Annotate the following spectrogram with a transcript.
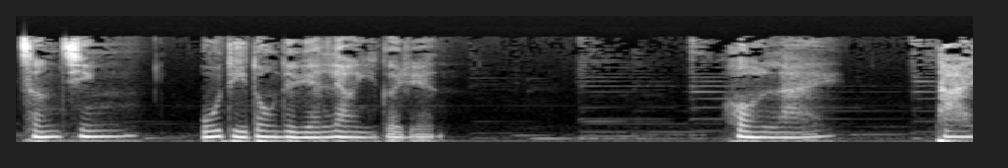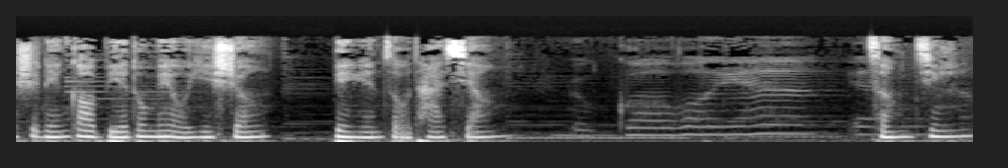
曾经无底洞的原谅一个人，后来他还是连告别都没有一声，便远走他乡。曾经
